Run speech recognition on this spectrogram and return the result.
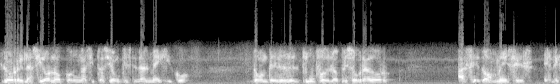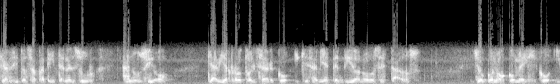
lo relaciono con una situación que se da en México, donde desde el triunfo de López Obrador, hace dos meses el ejército zapatista en el sur anunció que había roto el cerco y que se había extendido a nuevos estados. Yo conozco México y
